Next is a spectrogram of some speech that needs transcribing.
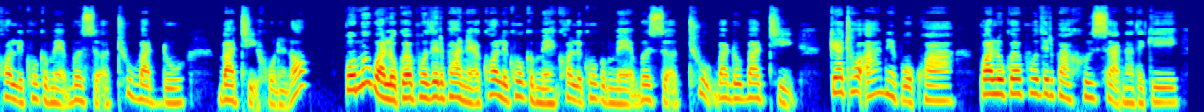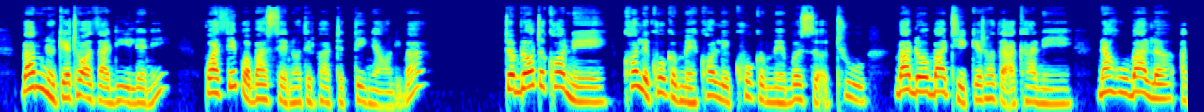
ခေါ်လေခုကမဲဘတ်ဆာအထုဘတ်ဒိုဘတီခုနေလောပုံမှုဘွာလိုကွဲဖိုးစစ်တဖာနေအခေါ်လေခုကမဲခေါ်လေခုကမဲဘတ်ဆာအထုဘတ်ဒိုဘတီကဲထောအားနေပိုခွာဘွာလိုကွဲဖိုးစစ်တဖာခုဆာနာတကီဘမ်နုကဲထောအသာဒီလဲနေဘွာစစ်ဘွာဘဆေနောတိတဖာတတိညာအောင်ဒီပါတဘလတ်ခေါနေခေါလေခုကမဲခေါလေခုကမဲဘတ်ဆာအထုဘတ်ဒိုဘတီကဲထောတာအခါနေနာဟူဘလအ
